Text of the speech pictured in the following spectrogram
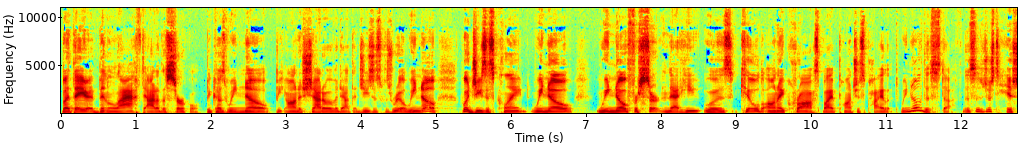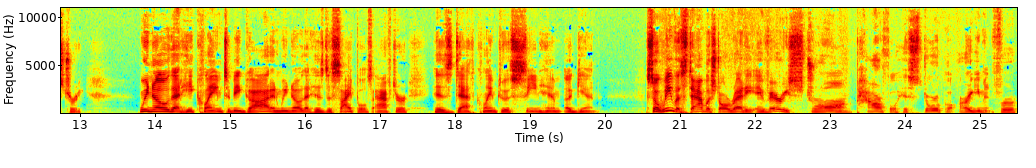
but they have been laughed out of the circle because we know beyond a shadow of a doubt that Jesus was real. We know what Jesus claimed. We know we know for certain that he was killed on a cross by Pontius Pilate. We know this stuff. This is just history. We know that he claimed to be God, and we know that his disciples, after his death, claimed to have seen him again. So we've established already a very strong, powerful historical argument for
